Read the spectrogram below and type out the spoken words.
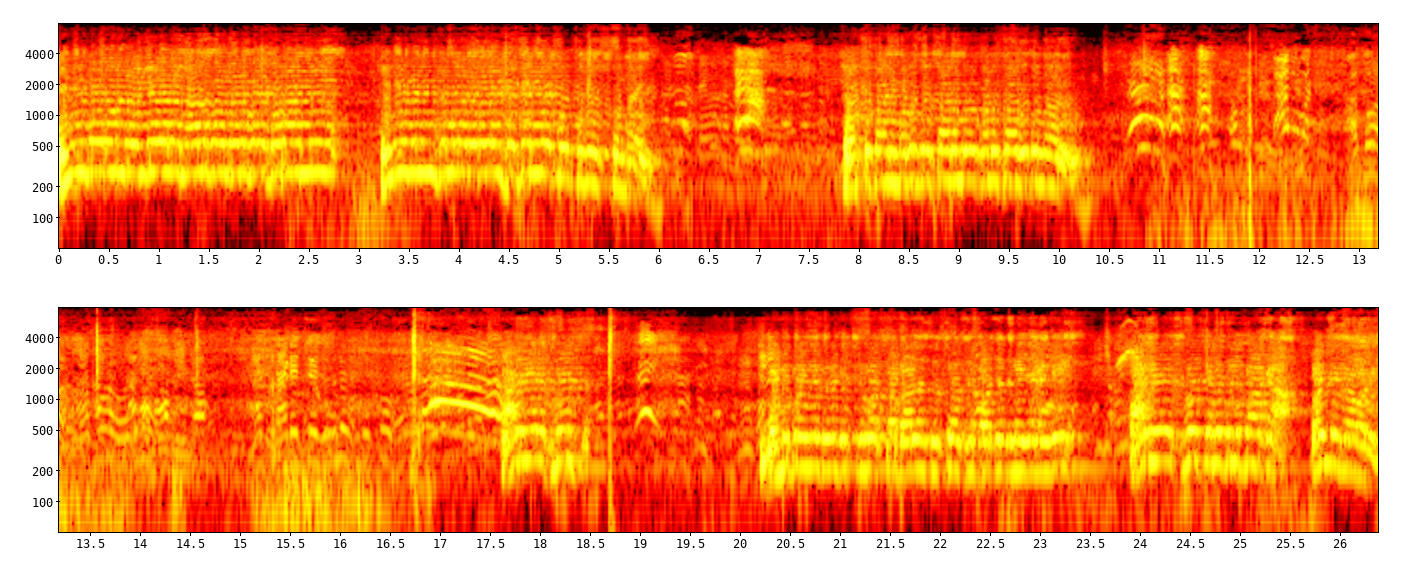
ఎనిమిదో రెండు వేల నాలుగు వందల ఎనభై దూరాన్ని ఎనిమిది ఇరవై పూర్తి చేసుకున్నాయి ప్రస్తుతాన్ని మొదటి స్థానంలో కొనసాగుతున్నారు. ఎండిపోయినటువంటి శ్రీవత్స బాలను చూసుకోవాల్సిన బాధ్యత మీదేనండి కాంగ్రెస్ స్కూల్ చిన్నపుల్లిపాక బయలుదేరి రావాలి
